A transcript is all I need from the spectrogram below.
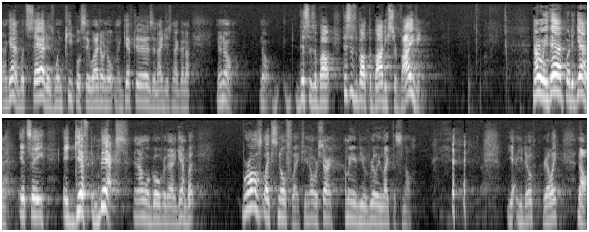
Now, again, what's sad is when people say, well, I don't know what my gift is and I'm just not going to. No, no, no. This is, about, this is about the body surviving. Not only that, but again, it's a a gift mix. And I won't go over that again, but we're all like snowflakes. You know, we're starting. How many of you really like the snow? yeah, you do? Really? No.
